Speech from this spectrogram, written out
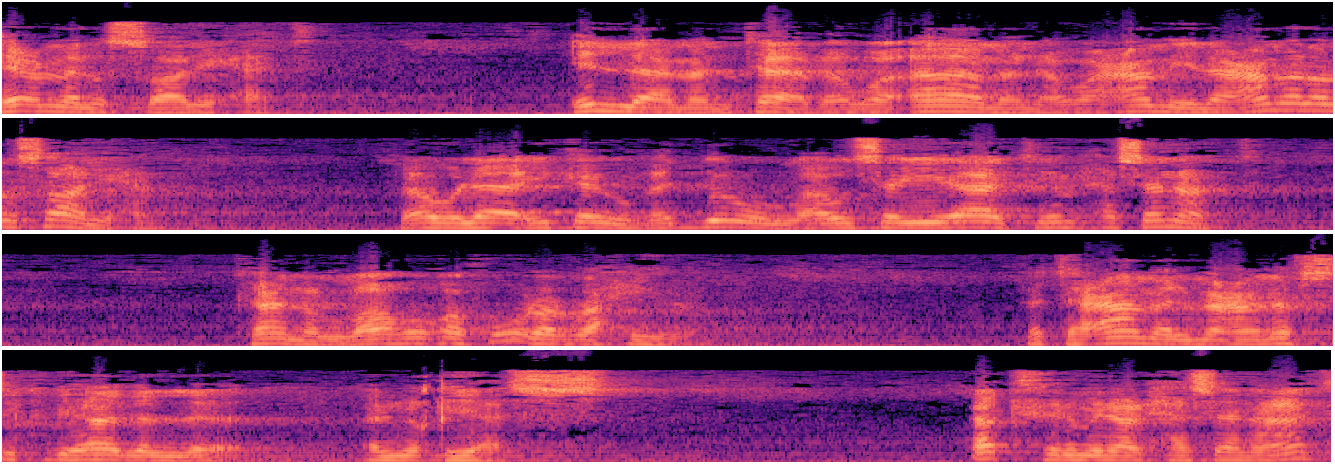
اعمل الصالحات. إلا من تاب وآمن وعمل عملا صالحا فأولئك يبدل الله سيئاتهم حسنات. كان الله غفورا رحيما. فتعامل مع نفسك بهذا المقياس. أكثر من الحسنات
